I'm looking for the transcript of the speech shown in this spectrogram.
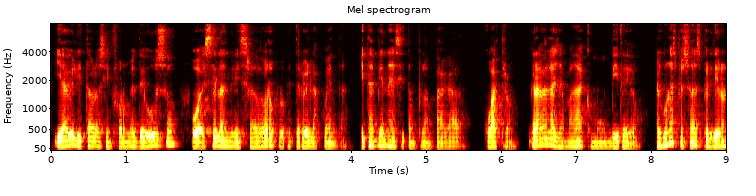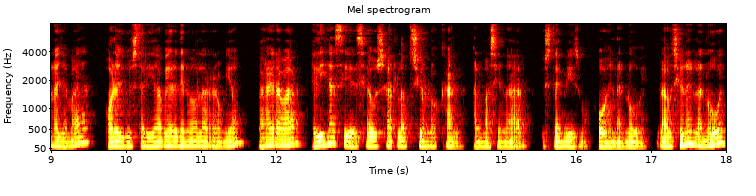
y ha habilitado los informes de uso o es el administrador o propietario de la cuenta y también necesita un plan pagado. 4. Grabe la llamada como un video. Algunas personas perdieron la llamada o les gustaría ver de nuevo la reunión. Para grabar, elija si desea usar la opción local, almacenar usted mismo o en la nube. La opción en la nube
